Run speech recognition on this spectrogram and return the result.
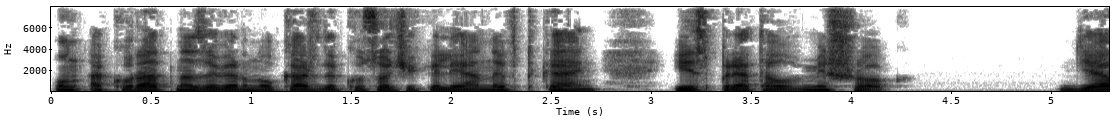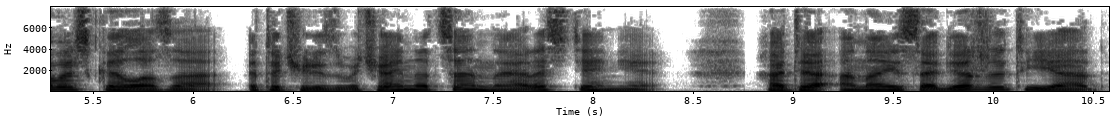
Он аккуратно завернул каждый кусочек лианы в ткань и спрятал в мешок. Дьявольская лоза – это чрезвычайно ценное растение. Хотя она и содержит яд,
